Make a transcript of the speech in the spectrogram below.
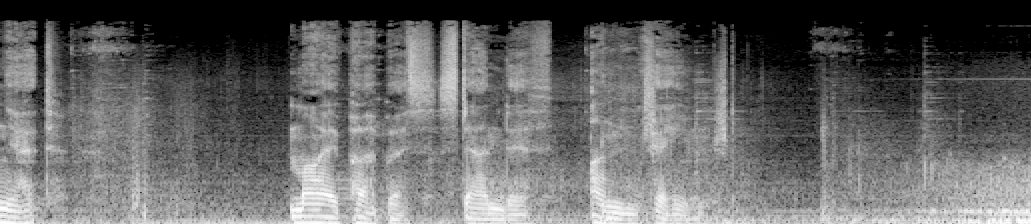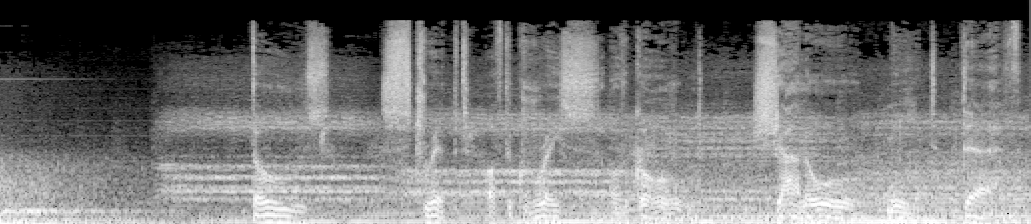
Yet, my purpose standeth unchanged. Those stripped of the grace of gold shall all meet death.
